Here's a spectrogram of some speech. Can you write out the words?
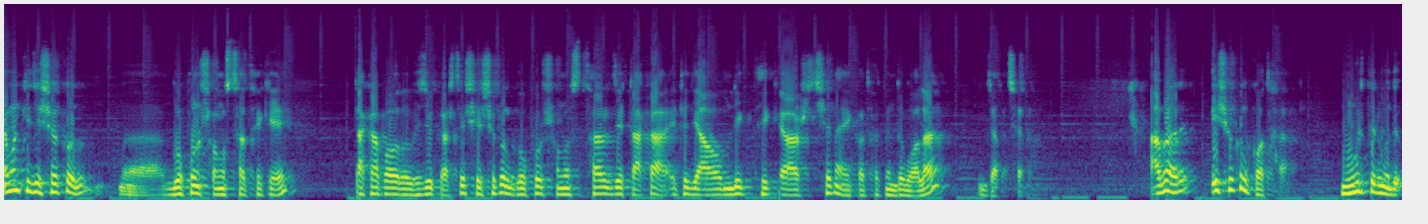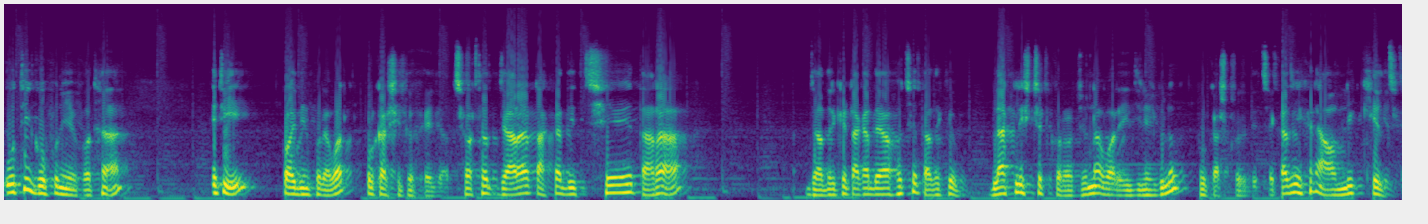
এমনকি যে সকল গোপন সংস্থা থেকে টাকা পাওয়ার অভিযোগ আসছে, সে সকল গোপন সংস্থার যে টাকা, এটা যে আওয়ামী লীগ থেকে আসছে না কথা কিন্তু বলা যাচ্ছে না। আবার এই সকল কথা, মুহূর্তের মধ্যে অতি গোপনীয় কথা, এটি কয়দিন পর আবার প্রকাশিত হয়ে যাচ্ছে। অর্থাৎ যারা টাকা দিচ্ছে, তারা যাদেরকে টাকা দেওয়া হচ্ছে তাদেরকে ব্ল্যাক লিস্টেড করার জন্য আবার এই জিনিসগুলো প্রকাশ করে দিচ্ছে। কাজে এখানে আওয়ামী লীগ খেলছে।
